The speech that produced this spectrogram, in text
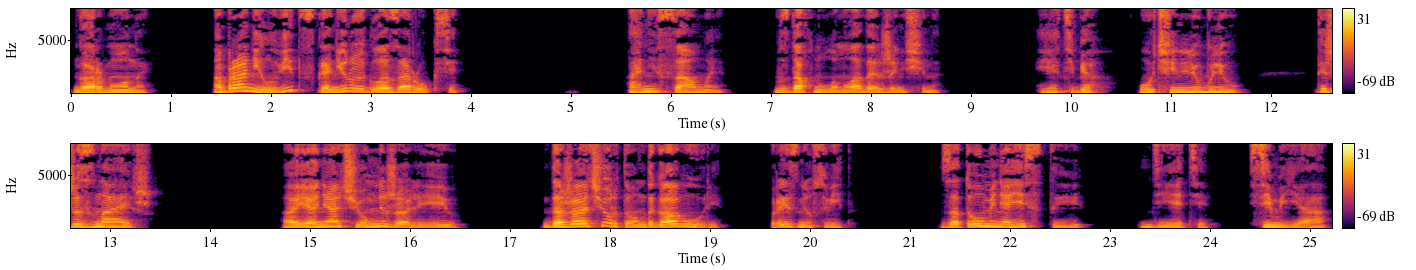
Гормоны. Обронил вид, сканируя глаза Рокси. Они самые, вздохнула молодая женщина. Я тебя очень люблю. Ты же знаешь. А я ни о чем не жалею. Даже о чертовом договоре, произнес вид. Зато у меня есть ты, дети, семья.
